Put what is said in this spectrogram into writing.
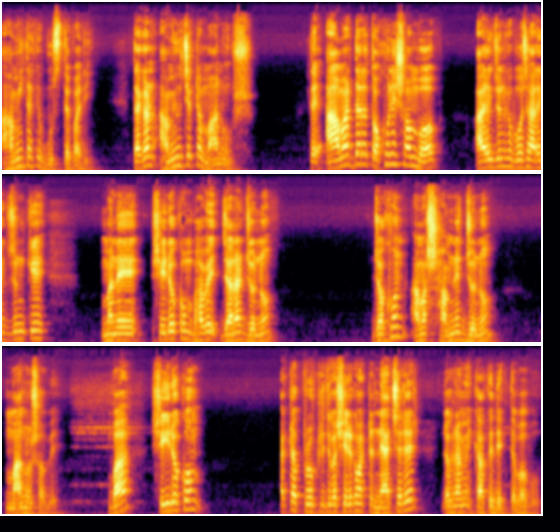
আমি তাকে বুঝতে পারি। তার কারণ আমি হচ্ছে একটা মানুষ। তাই আমার দ্বারা তখনই সম্ভব আরেকজনকে বোঝা, আরেকজনকে মানে সেই রকমভাবে জানার জন্য যখন আমার সামনের জন্য মানুষ হবে। বা সেই রকম একটা প্রকৃতি বা সেরকম একটা ন্যাচারের যখন আমি কাউকে দেখতে পাবো।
